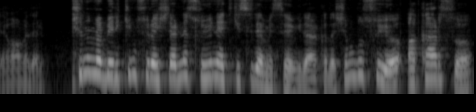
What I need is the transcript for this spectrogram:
Devam edelim. Işınım ve birikim süreçlerine suyun etkisi demiş sevgili arkadaşım. Bu suyu akarsu,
